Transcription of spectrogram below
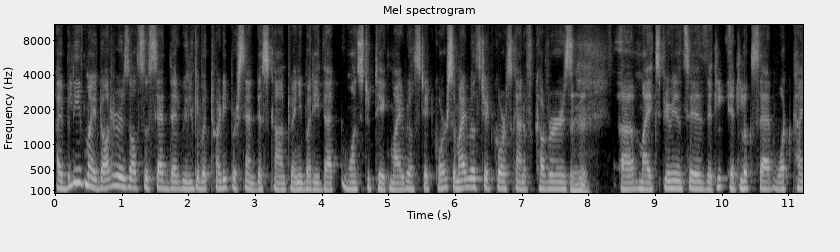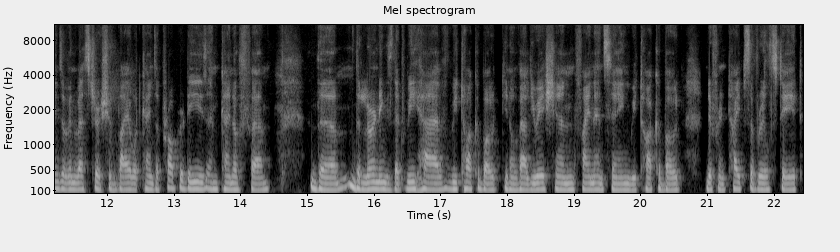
I believe my daughter has also said that we'll give a twenty percent discount to anybody that wants to take my real estate course. So my real estate course kind of covers. Mm-hmm uh, my experiences. It it looks at what kinds of investors should buy what kinds of properties and kind of um, the the learnings that we have. We talk about you know valuation, financing. We talk about different types of real estate,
